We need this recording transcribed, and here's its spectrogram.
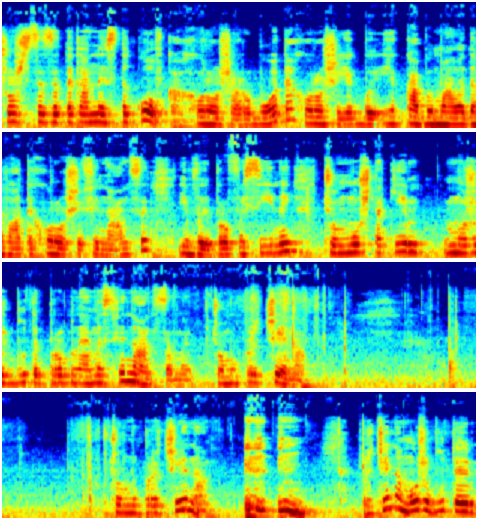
Що ж це за така нестаковка? Хороша робота, хороша, якби, яка би мала давати хороші фінанси, і ви професійний. Чому ж такі можуть бути проблеми з фінансами? В чому причина? В чому причина? Причина може бути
